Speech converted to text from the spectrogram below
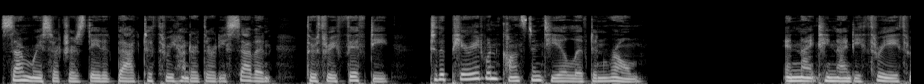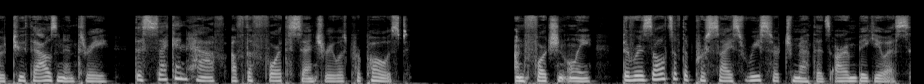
Some researchers date it back to 337 through 350 to the period when Constantia lived in Rome. In 1993 through 2003, the second half of the 4th century was proposed. Unfortunately, the results of the precise research methods are ambiguous.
